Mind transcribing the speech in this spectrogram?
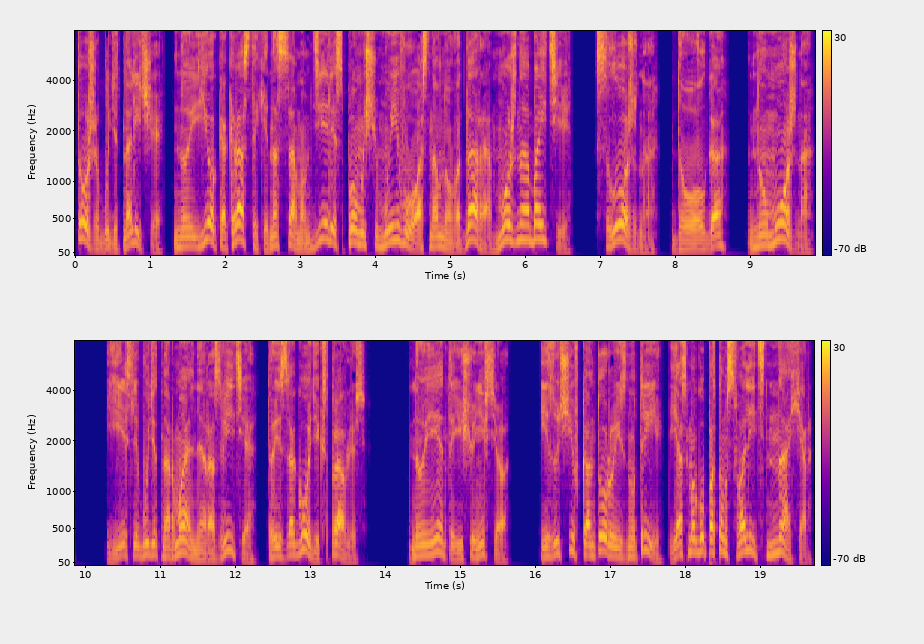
тоже будет в наличии, но ее как раз-таки на самом деле с помощью моего основного дара можно обойти. Сложно, долго, но можно. Если будет нормальное развитие, то и за годик справлюсь. Но и это еще не все. Изучив контору изнутри, я смогу потом свалить нахер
